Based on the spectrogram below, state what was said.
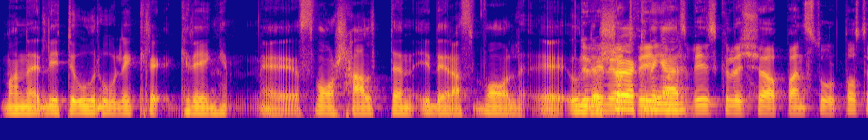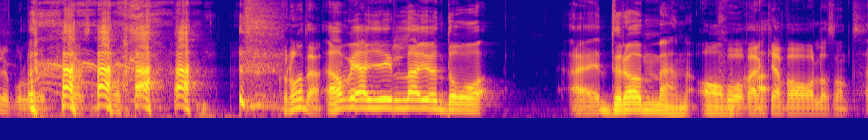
man är lite orolig kri- kring eh, svarshalten i deras Du ville att vi, valundersökningar. att vi skulle köpa en storpost i det bolaget. Kommer du ihåg det? Ja, men jag gillar ju eh, drömmen om... Påverka val och sånt.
